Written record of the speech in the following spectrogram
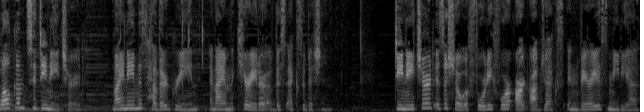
Welcome to Denatured. My name is Heather Green, and I am the curator of this exhibition. Denatured is a show of 44 art objects in various media,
